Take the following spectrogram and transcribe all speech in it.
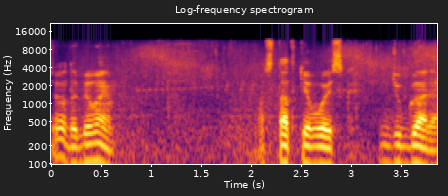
Все, добиваем. Остатки войск Дюгаля.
